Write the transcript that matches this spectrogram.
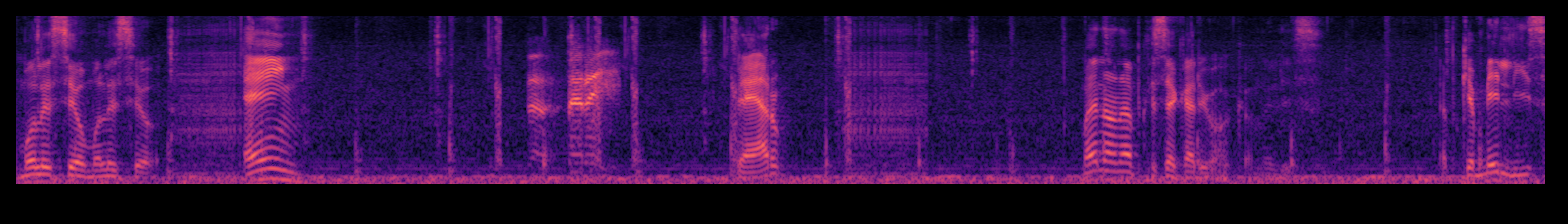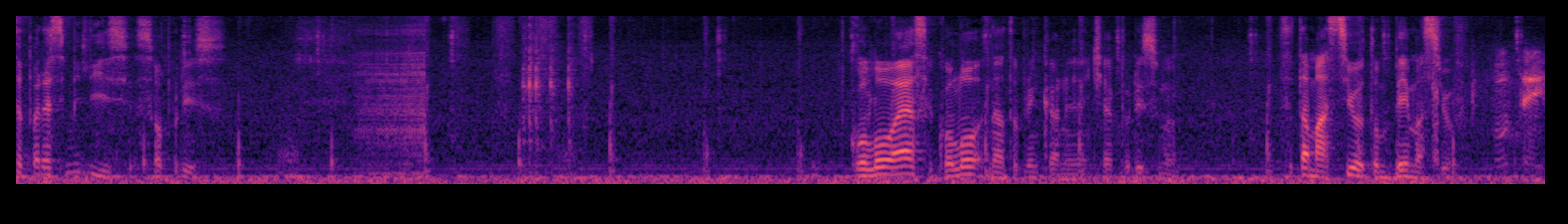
Moleceu, moleceu. Hein? Tá, Pera aí. Quero. Mas não, não é porque você é carioca, Melissa. É porque Melissa parece milícia, só por isso. Colou essa? Colou? Não, tô brincando, gente. É por isso mesmo. Você tá macio? Eu tô bem macio. Voltei.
